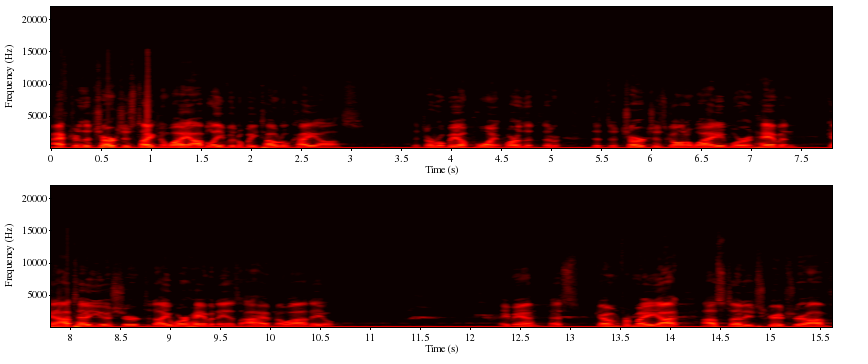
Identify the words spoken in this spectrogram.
After the church is taken away, I believe it'll be total chaos that there will be a point where that the, that the church has gone away, we're in heaven. Can I tell you assured today where heaven is? I have no idea. Amen. That's coming from me. I I studied Scripture. I've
